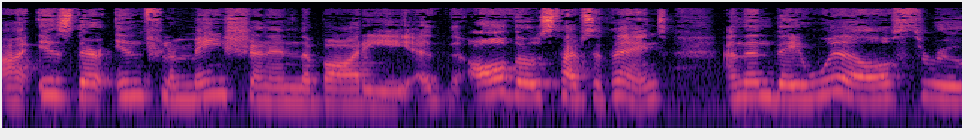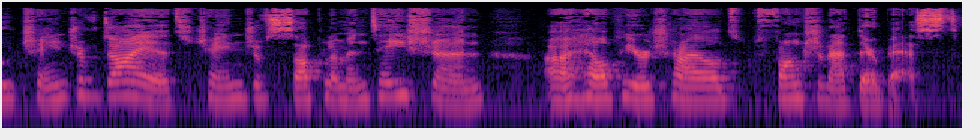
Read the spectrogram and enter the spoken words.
uh, is there inflammation in the body all those types of things and then they will through change of diets change of supplementation uh, help your child function at their best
